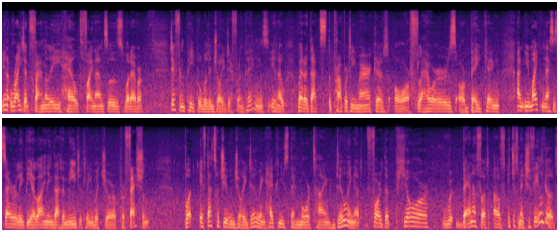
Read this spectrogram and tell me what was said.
You know, write it family, health, finances, whatever. Different people will enjoy different things, you know, whether that's the property market or flowers or baking. And you might necessarily be aligning that immediately with your profession. But if that's what you enjoy doing, how can you spend more time doing it for the pure benefit of it just makes you feel good?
